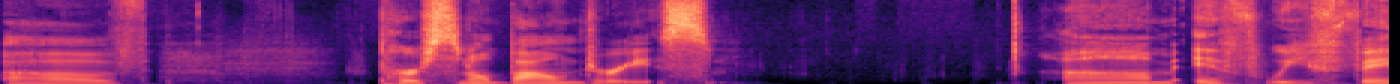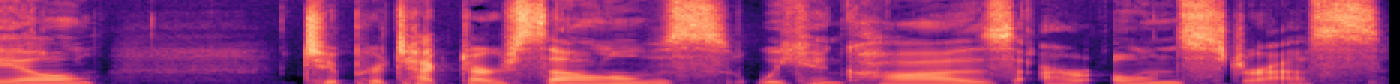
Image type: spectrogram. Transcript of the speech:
of personal boundaries. Um, if we fail to protect ourselves, we can cause our own stress,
